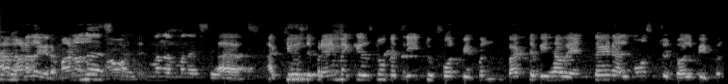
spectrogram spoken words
ఆ, మన దగ్గర మన మన మన మన అక్యూజ్డ్ ప్రైమ్ అక్యూజ్డ్ ఒక three two four people but we have enquired almost twelve people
